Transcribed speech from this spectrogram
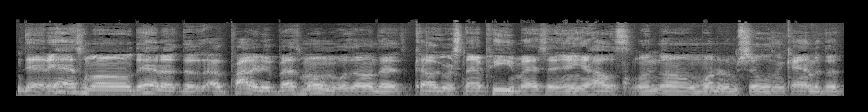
yeah, they had some um, they had a the uh, probably their best moment was on that Calgary Stampede match at In Your House when um one of them shows in Canada.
